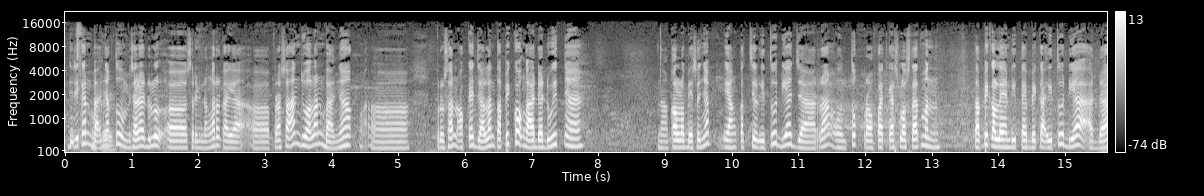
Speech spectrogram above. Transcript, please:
Jadi kan banyak tuh, misalnya dulu uh, sering dengar kayak uh, perasaan jualan banyak, uh, perusahaan oke jalan, tapi kok nggak ada duitnya. Nah, kalau biasanya yang kecil itu dia jarang untuk provide cash flow statement. Tapi kalau yang di TBK itu dia ada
